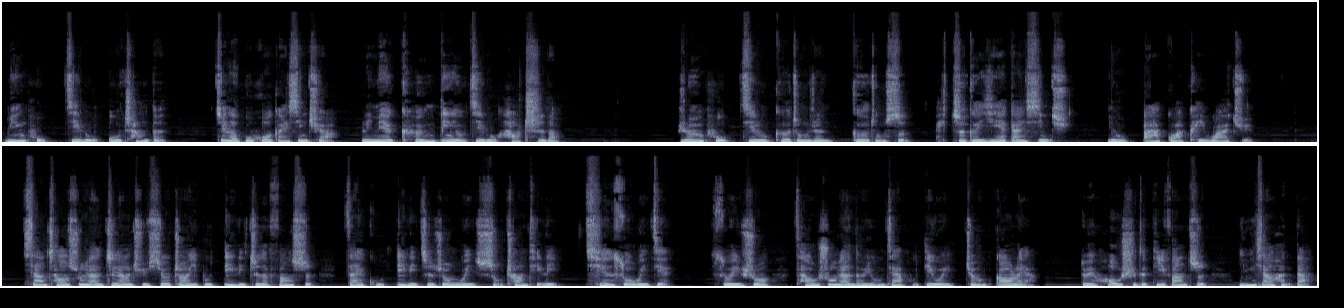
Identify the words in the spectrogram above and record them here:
名谱记录物场等。这个不惑感兴趣啊，里面肯定有记录好吃的。人谱记录各种人、各种事，哎，这个也感兴趣，有八卦可以挖掘。像曹叔远这样去修撰一部地理志的方式，在古地理志中为首创体例，前所未见。所以说，曹叔远的永嘉谱地位就很高了呀，对后世的地方志影响很大，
